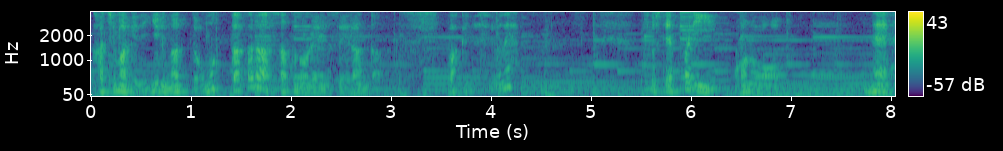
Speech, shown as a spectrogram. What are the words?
勝ち負けできるなって思ったからサトノレイナス選んだわけですよね。そしてやっぱりこのね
